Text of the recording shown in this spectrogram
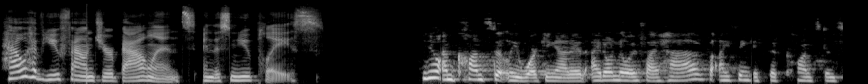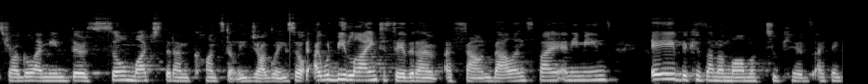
how have you found your balance in this new place? You know, I'm constantly working at it. I don't know if I have. I think it's a constant struggle. I mean, there's so much that I'm constantly juggling. So I would be lying to say that I've found balance by any means. A, because I'm a mom of two kids. I think,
